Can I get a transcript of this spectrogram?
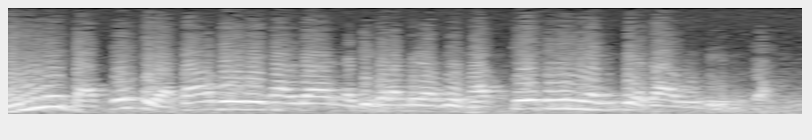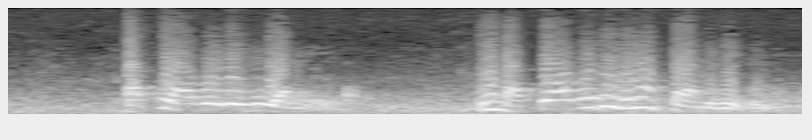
මෙන්න මේ தත්ත්වයට යථාබෝධය කවදා නැති කරන්නේ අපි සත්‍යය තුලින් නැති යථාබෝධය නිසා. සත්‍ය අවබෝධය කියන්නේ. මේ සත්‍ය අවබෝධය වෙනස් කරන්න දෙන්නේ.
